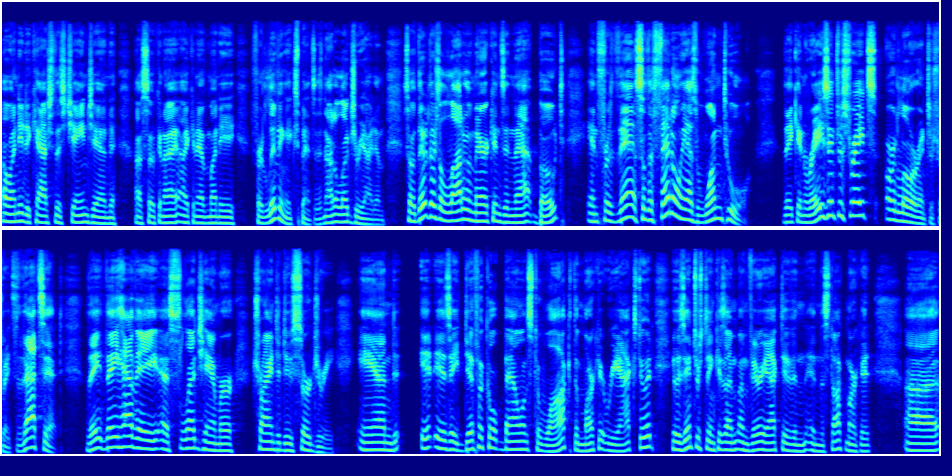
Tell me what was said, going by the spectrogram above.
oh, I need to cash this change in, uh, so can I I can have money for living expenses, not a luxury item. So there, there's a lot of Americans in that boat, and for that, so the Fed only has one tool. They can raise interest rates or lower interest rates. That's it. They they have a, a sledgehammer trying to do surgery. And it is a difficult balance to walk. The market reacts to it. It was interesting because I'm I'm very active in, in the stock market. Uh,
